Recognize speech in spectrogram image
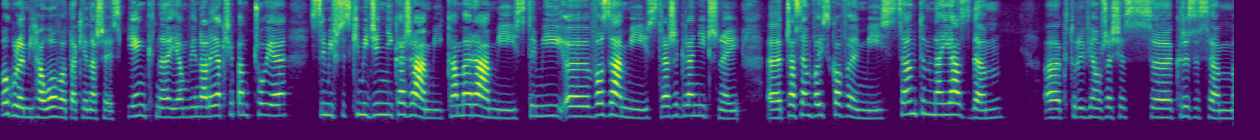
W ogóle Michałowo takie nasze jest piękne. Ja mówię, no ale jak się pan czuje z tymi wszystkimi dziennikarzami, kamerami, z tymi e, wozami Straży Granicznej, e, czasem wojskowymi, z całym tym najazdem, e, który wiąże się z kryzysem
